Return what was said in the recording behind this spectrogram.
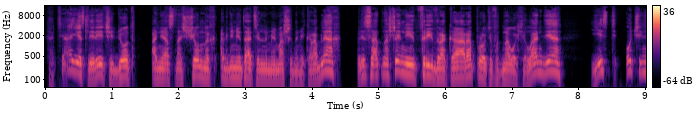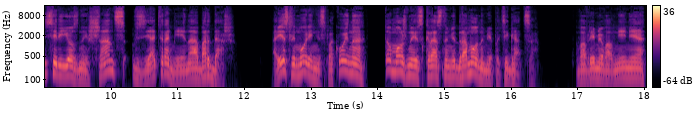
Хотя, если речь идет о неоснащенных огнеметательными машинами кораблях, при соотношении три дракара против одного Хиландия — есть очень серьезный шанс взять Ромея на абордаж. А если море неспокойно, то можно и с красными драмонами потягаться. Во время волнения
